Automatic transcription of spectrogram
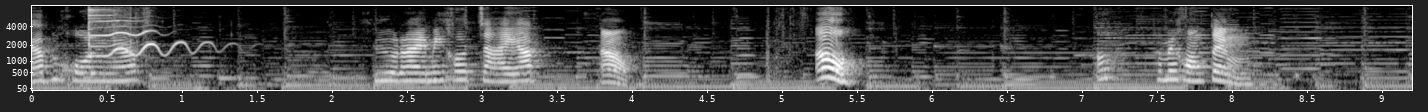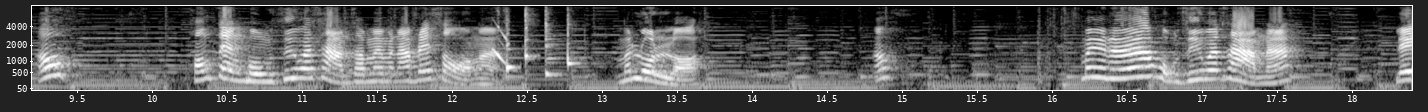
ครับทุกคนครับ คืออะไรไม่เข้าใจครับเอ้าเอ้าเอ้าทำไมของแต่ง เอ้าของแต่งผมซื้อมาสามทำไมมันอัพได้สองอะ มันหล่นเหรอ เอ้าไม่นะผมซื้อมาสามนะเลข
